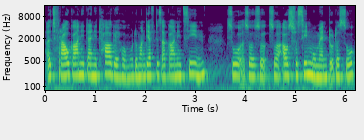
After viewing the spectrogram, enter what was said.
als Frau gar nicht deine Tage haben oder man darf das auch gar nicht sehen. So, so, so, so ein aus Versehen Moment oder so.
